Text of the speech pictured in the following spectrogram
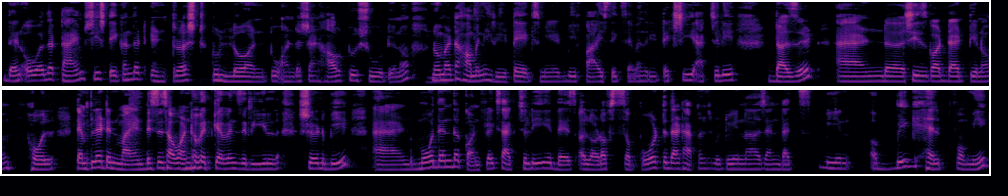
Then over the time she's taken that interest to learn to understand how to shoot you know. Mm-hmm. no matter how many retakes may it be five six seven retakes she actually does it. And uh, she's got that you know whole template in mind. This is how wonder with kevin's reel should be. And more than the conflicts actually there's a lot of support that happens between us. And that's been a big help for me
